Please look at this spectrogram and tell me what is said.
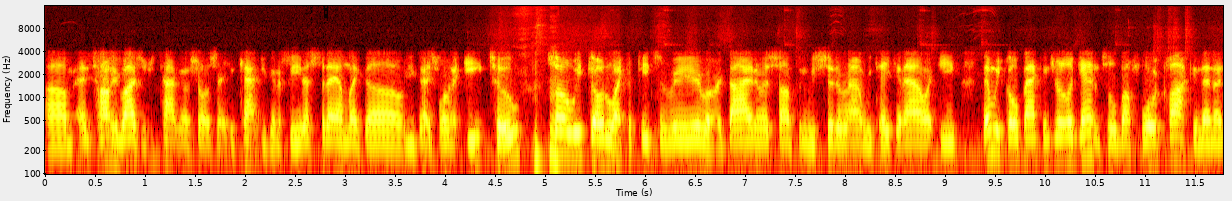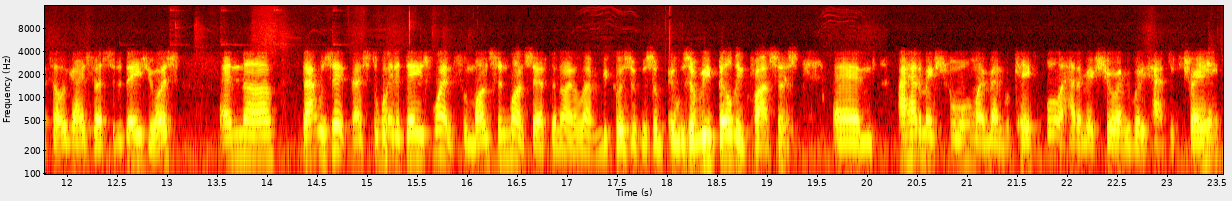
Um, and Tommy Rogers would tap me on the shoulder and say, "Hey, Cap, you're going to feed us today?" I'm like, "Oh, you guys want to eat too?" so we'd go to like a pizzeria or a diner or something. We sit around, we take an hour, eat, then we'd go back and drill again until about four o'clock, and then I tell the guys, "Rest of the day's yours." And uh, that was it. That's the way the days went for months and months after 9/11 because it was a it was a rebuilding process, and I had to make sure all my men were capable. I had to make sure everybody had the training,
